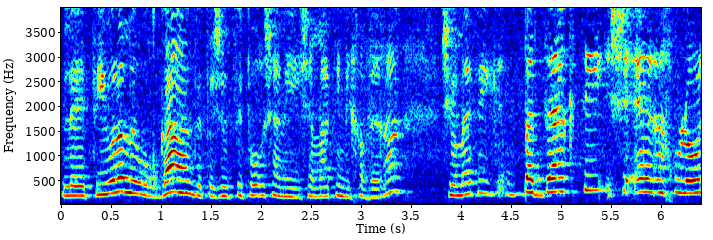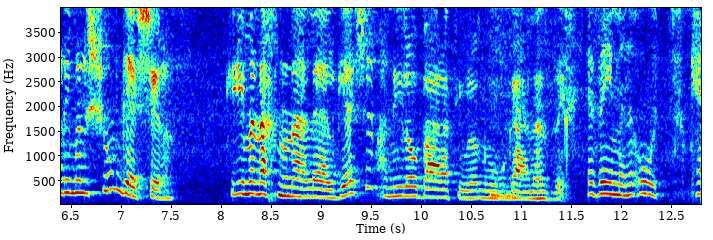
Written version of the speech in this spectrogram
לטיול המאורגן, זה פשוט סיפור שאני שמעתי מחברה, שהיא אומרת לי, בדקתי שאנחנו לא עולים על שום גשר. כי אם אנחנו נעלה על גשר, אני לא באה לטיול המאורגן הזה. איזו הימנעות, כן,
